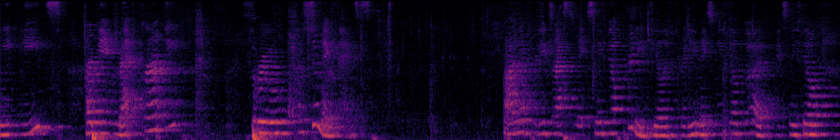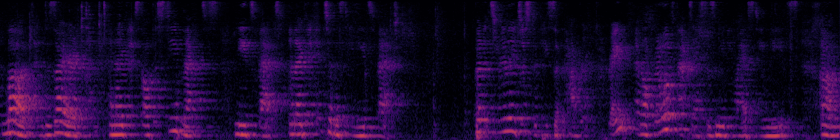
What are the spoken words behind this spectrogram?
needs are being met currently through consuming things. Buying a pretty dress makes me feel pretty. Feeling pretty makes me feel good. Makes me feel loved and desired. And I get self-esteem next. needs met, and I get intimacy needs met. But it's really just a piece of fabric, right? I don't know if that dress is meeting my esteem needs. Um,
